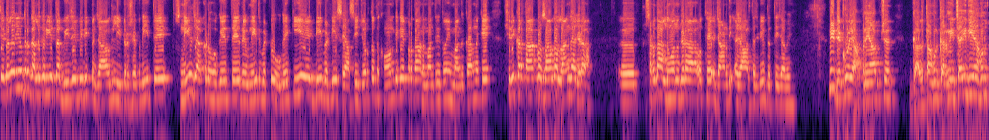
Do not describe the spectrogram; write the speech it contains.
ਤੇ ਡੱਲਾ ਜੀ ਉਧਰ ਗੱਲ ਕਰੀਏ ਤਾਂ ਬੀਜੇਪੀ ਦੀ ਪੰਜਾਬ ਦੀ ਲੀਡਰਸ਼ਿਪ ਦੀ ਤੇ ਸੁਨੀਲ ਜਾਖੜ ਹੋ ਗਏ ਤੇ ਰਵਨੀਤ ਬਿੱਟੂ ਹੋ ਗਏ ਕੀ ਇਹ ਏਡੀ ਵੱਡੀ ਸਿਆਸੀ ਜੁਰਤ ਦਿਖਾਉਣਗੇ ਕਿ ਪ੍ਰਧਾਨ ਮੰਤਰੀ ਤੋਂ ਇਹ ਮੰਗ ਕਰਨ ਕਿ ਸ਼੍ਰੀ ਕਰਤਾਰਪੁਰ ਸਾਹਿਬ ਦਾ ਲਾਂਘਾ ਜਿਹੜਾ ਅਹ, ਸ਼ਰਧਾਲੂਆਂ ਨੂੰ ਜਿਹੜਾ ਉੱਥੇ ਜਾਣ ਦੀ ਇਜਾਜ਼ਤ ਜਿਹੜੀ ਉਹ ਦਿੱਤੀ ਜਾਵੇ। ਨਹੀਂ ਦੇਖੋ ਇਹ ਆਪਣੇ ਆਪ 'ਚ ਗੱਲ ਤਾਂ ਹੁਣ ਕਰਨੀ ਚਾਹੀਦੀ ਹੈ। ਹੁਣ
